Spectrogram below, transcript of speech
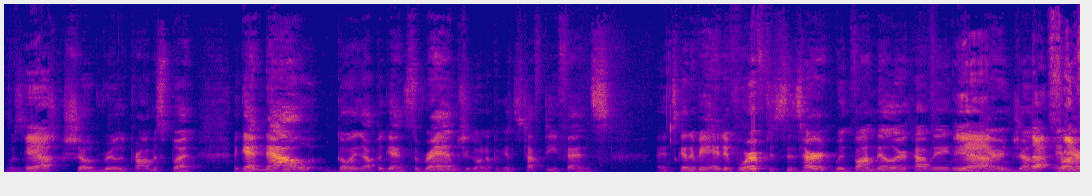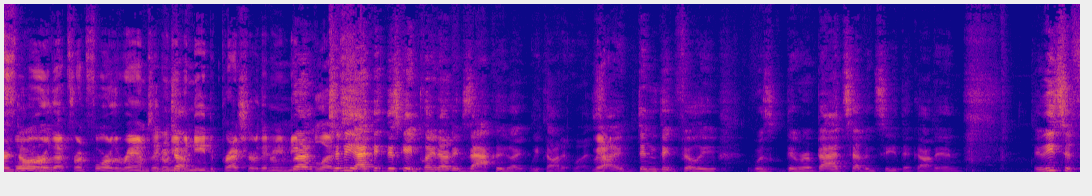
was, Yeah. was showed really promise. But again, now going up against the Rams, you're going up against tough defense. It's going to be, and if Wirfs is hurt with Von Miller coming, Yeah, and Aaron Jones, that front Aaron four, Donald, that front four of the Rams, they don't even need to pressure. They don't even need to But blitz. to me, I think this game played out exactly like we thought it was. Yeah. I didn't think Philly was. They were a bad seven seed that got in. At least if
